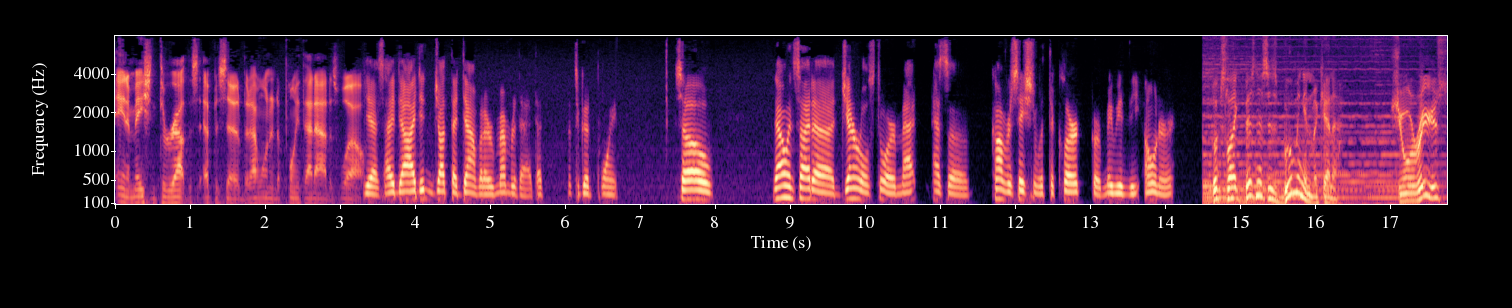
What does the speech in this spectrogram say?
animation throughout this episode, but I wanted to point that out as well. Yes, I, I didn't jot that down, but I remember that. That that's a good point. So now inside a general store, Matt has a conversation with the clerk or maybe the owner. Looks like business is booming in McKenna. Sure is.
